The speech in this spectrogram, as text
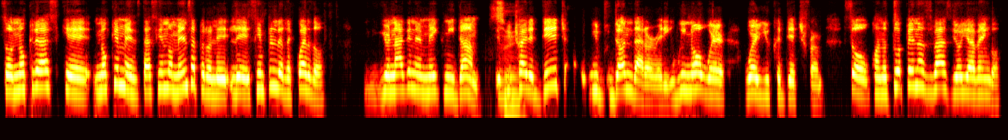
so, no creas que, no que me está haciendo mensa, pero le, le siempre le recuerdo, you're not going to make me dumb. If you try to ditch, we've done that already. We know where, where you could ditch from. So, cuando tú apenas vas, yo ya vengo,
